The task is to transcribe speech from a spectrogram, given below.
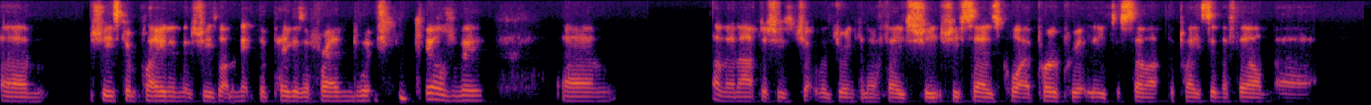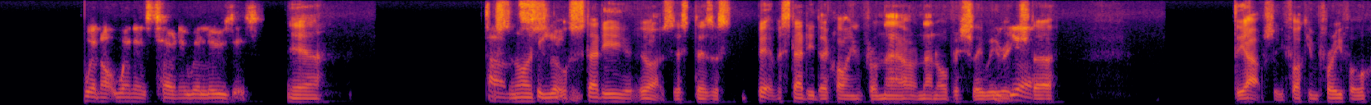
Um, she's complaining that she's got Nick the pig as a friend, which kills me. Um, and then after she's checked the drink in her face, she she says quite appropriately to sum up the place in the film, uh, "We're not winners, Tony. We're losers." Yeah, just Um, a nice so you- little steady. Well, just, there's a bit of a steady decline from there, and then obviously we reached Yeah. uh, the absolute fucking free fall.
